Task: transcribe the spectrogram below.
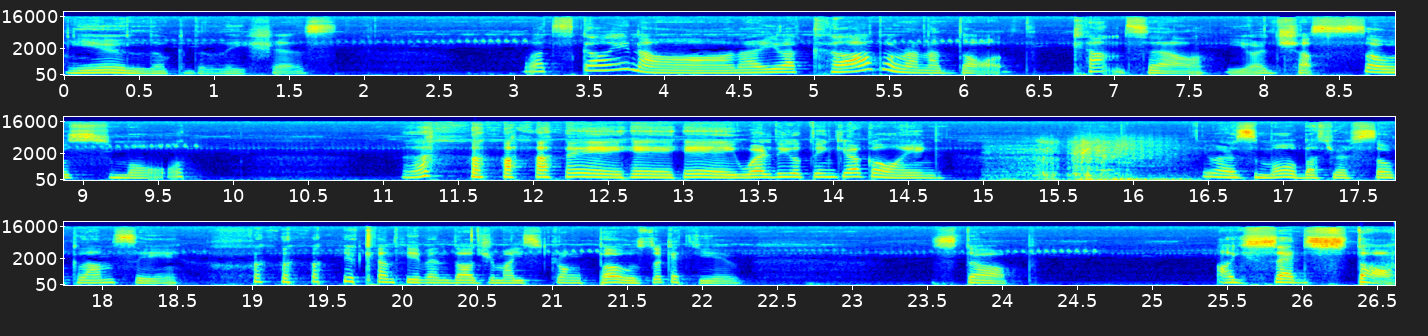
you look delicious. What's going on? Are you a cub or an adult? Can't tell. You're just so small. hey, hey, hey, where do you think you're going? You are small, but you're so clumsy. you can't even dodge my strong pose. Look at you. Stop. I said stop.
